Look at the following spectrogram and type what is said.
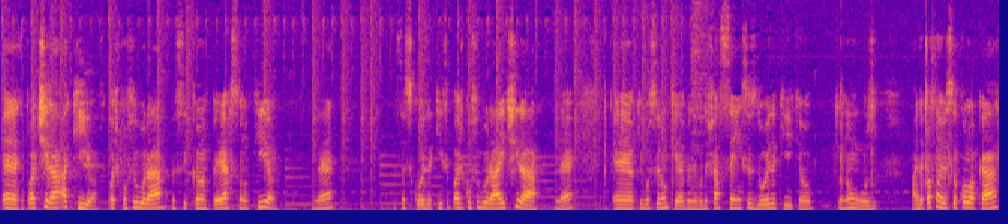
É, você pode tirar aqui, ó. Você pode configurar esse cam person aqui, ó, né? essas coisas aqui você pode configurar e tirar, né? É o que você não quer, por exemplo, vou deixar sem esses dois aqui, que eu, que eu não uso. Aí da próxima vez que eu colocar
